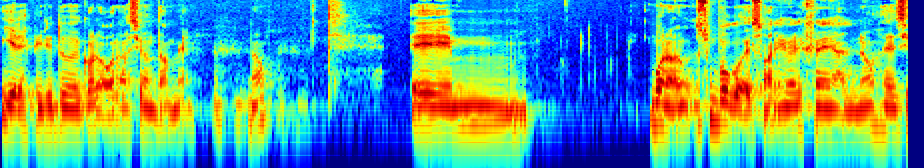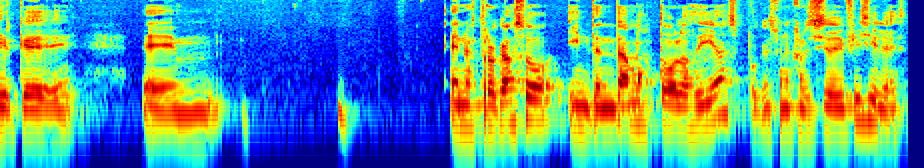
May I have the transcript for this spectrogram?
y el espíritu de colaboración también, ¿no? Em, bueno, es un poco eso a nivel general, ¿no? Es decir, que em, En nuestro caso, intentamos todos los días, porque es un ejercicio difícil, es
